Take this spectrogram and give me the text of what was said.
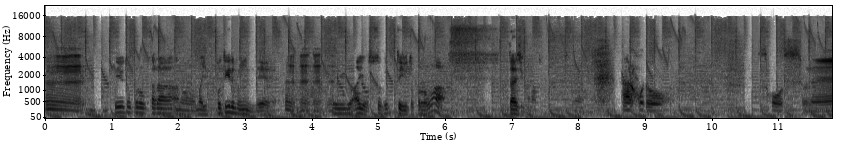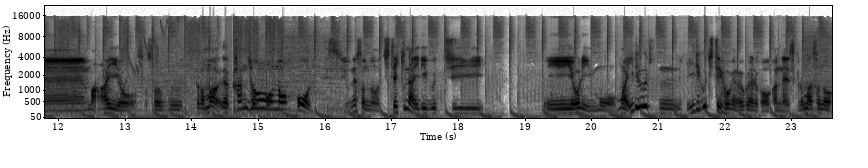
うん。っていうところから、あのまあ、一方的でもいいんで、うんうんうんそういう愛を注ぐっていうところは大事かなと思いますね。なるほど。そうっすよね。まあ、愛を注ぐ。だからまあ、感情の方ですよね。その知的な入り口よりも、まあ、入り口、うん入り口っていう表現が良くないのかわかんないですけど、まあ、その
